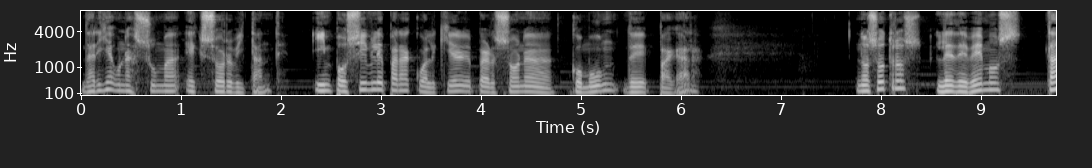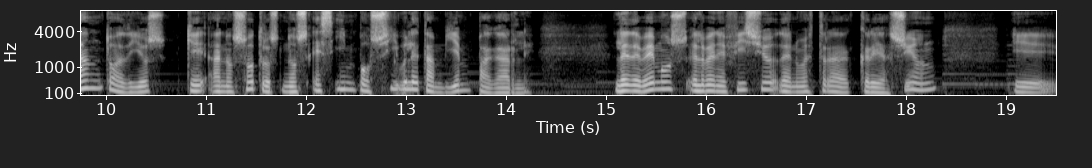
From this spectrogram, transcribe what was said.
daría una suma exorbitante, imposible para cualquier persona común de pagar. Nosotros le debemos tanto a Dios que a nosotros nos es imposible también pagarle. Le debemos el beneficio de nuestra creación, y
